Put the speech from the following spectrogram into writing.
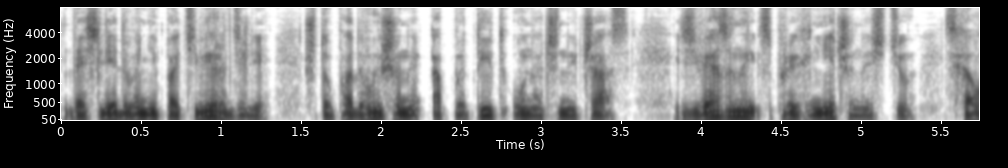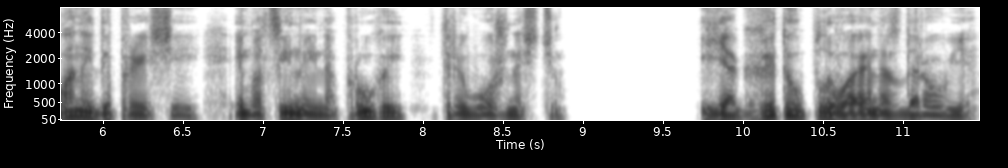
Даследаванні пацвердзілі што падвышаны апетыт у начны час звязаны з прыгнечанасцю схаванай дэпрэсіяй эмацыйнай напругай трывожнасцю. Як гэта ўплывае на здароўе?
